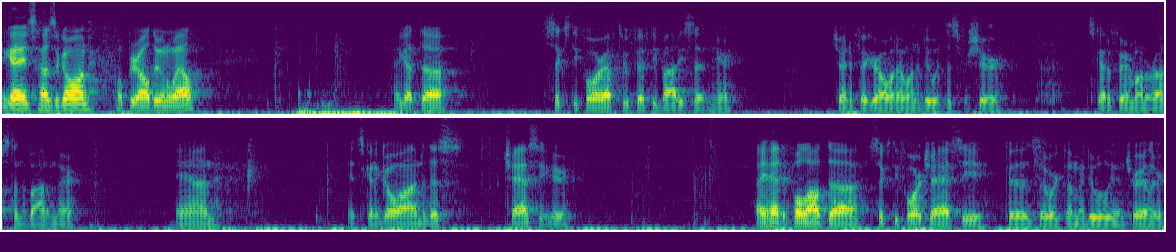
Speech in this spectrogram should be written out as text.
Hey guys, how's it going? Hope you're all doing well. I got the 64 F250 body sitting here. Trying to figure out what I want to do with this for sure. It's got a fair amount of rust on the bottom there. And it's going to go on to this chassis here. I had to pull out the 64 chassis because I worked on my dually and trailer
